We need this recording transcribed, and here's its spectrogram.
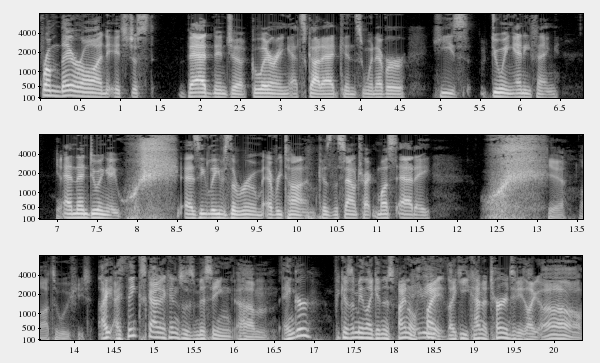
from there on, it's just bad ninja glaring at Scott Adkins whenever he's doing anything. Yeah. And then doing a whoosh as he leaves the room every time because the soundtrack must add a whoosh. Yeah, lots of whooshies. I, I think Scott Adkins was missing um, anger because I mean, like in this final Maybe. fight, like he kind of turns and he's like, "Oh,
